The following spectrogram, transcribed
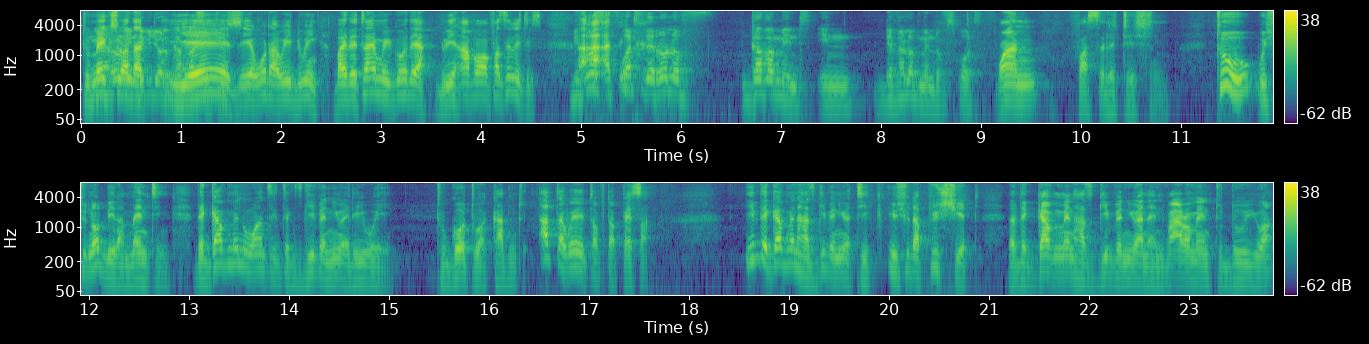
to make sure that, yes, yeah, what are we doing? By the time we go there, do we have our facilities? Because I, I what's the role of government in development of sports? One, facilitation. Two, we should not be lamenting. The government, once it has given you a leeway to go to a country, hata wewe tafuta pesa. If the government has given you a tick, you should appreciate that the government has given you an environment to do your,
